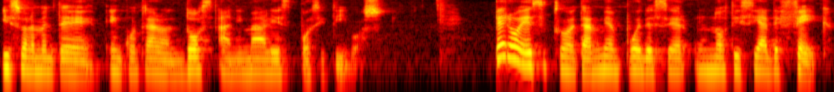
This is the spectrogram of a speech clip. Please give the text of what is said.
y solamente encontraron dos animales positivos. Pero eso también puede ser una noticia de fake,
